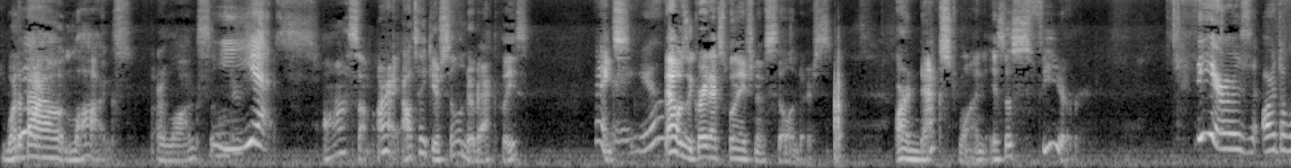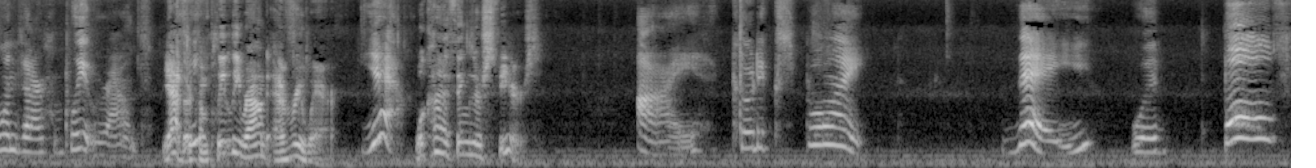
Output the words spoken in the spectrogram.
What about logs? Are logs cylinders? Yes. Awesome. All right, I'll take your cylinder back, please. Thanks. That was a great explanation of cylinders. Our next one is a sphere. Spheres are the ones that are completely round. Yeah, they're See? completely round everywhere. Yeah, What kind of things are spheres? I could explain. They would balls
